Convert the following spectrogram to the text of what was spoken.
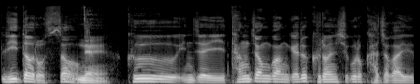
리더로서 네. 그 이제 이 당정 관계를 그런 식으로 가져가야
